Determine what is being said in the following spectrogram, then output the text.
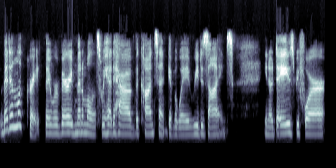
They didn't look great. They were very minimalist. We had to have the content giveaway redesigned, you know, days before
